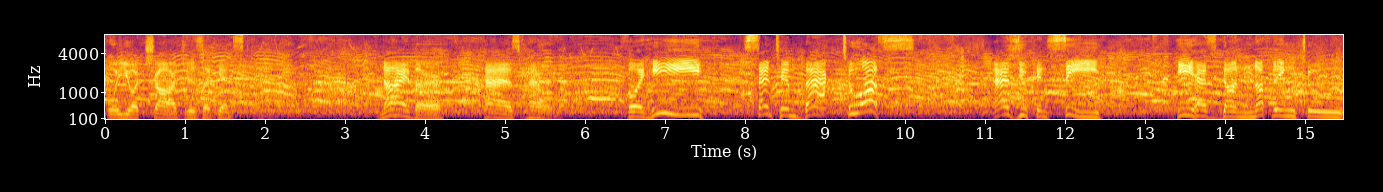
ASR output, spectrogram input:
for your charges against him. Neither has Herod, for he sent him back to us. As you can see, he has done nothing to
